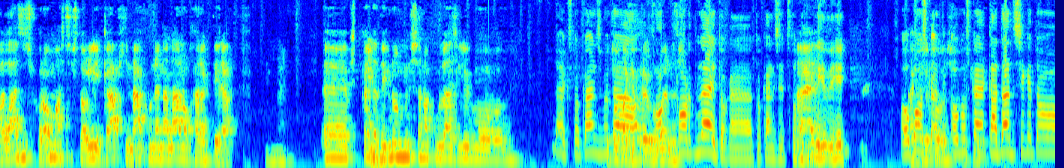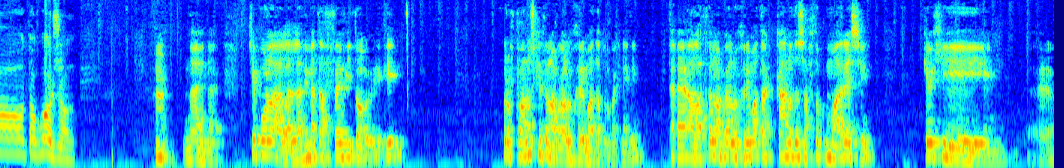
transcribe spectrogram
αλλάζεις χρώμα στη στολή. Κάποιοι να έχουν έναν άλλον χαρακτήρα. Ναι. Ε, κατά τη γνώμη μου, είναι σαν να πουλάς λίγο. Εντάξει, το κάνεις Το μετά. είπα και For- προηγουμένως. Fortnite το, κα- το κάνεις έτσι το Ναι. παιχνίδι. Όπως, Ακριβώς, κα- όπως κα- ακριβώς. κατάντησε και το, το Warzone. Χμ, ναι, ναι. Και πολλά άλλα. Δηλαδή μετά φεύγει το. Προφανώς και θέλω να βγάλω χρήματα από το παιχνίδι. Ε, αλλά θέλω να βγάλω χρήματα κάνοντας αυτό που μου αρέσει και όχι. Ε,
